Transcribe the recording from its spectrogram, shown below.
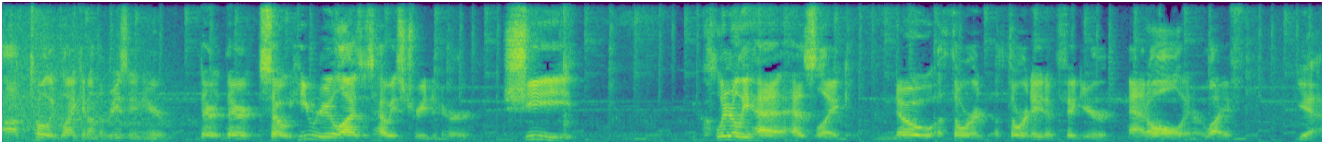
I'm totally blanking on the reasoning here. There, there. So he realizes how he's treated her. She clearly ha- has like no author- authoritative figure at all in her life. Yeah,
